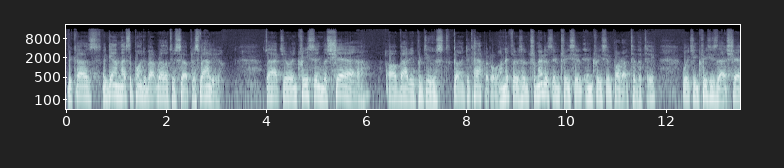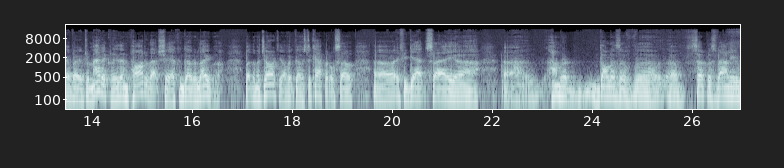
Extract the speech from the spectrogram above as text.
Because, again, that's the point about relative surplus value, that you're increasing the share of value produced going to capital. And if there's a tremendous increase in, increase in productivity, which increases that share very dramatically, then part of that share can go to labour, but the majority of it goes to capital. So uh, if you get, say, uh, uh, $100 of, uh, of surplus value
